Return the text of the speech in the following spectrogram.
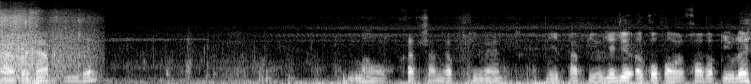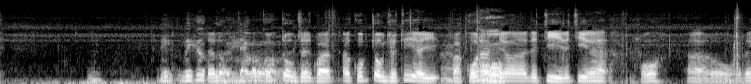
อ่าไปครับโอ้โหคัดสรรครับทีมงานนี่ปลาปิวเยอะๆเอากบเอาคอปลาปิวเลยนี่นี่ก็แต่เราเอากบจงใช้ปลาเอากบจงใช้ที่ไอ้ปลาโกนั่นเดียวเดยวจีเดยวจีนั่นแหละโอ้อ่าโอ้ได้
